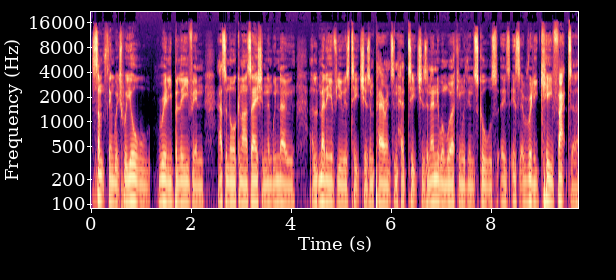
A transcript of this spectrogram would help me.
something which we all really believe in as an organisation. And we know uh, many of you, as teachers and parents and head teachers, and anyone working within schools, is, is a really key factor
